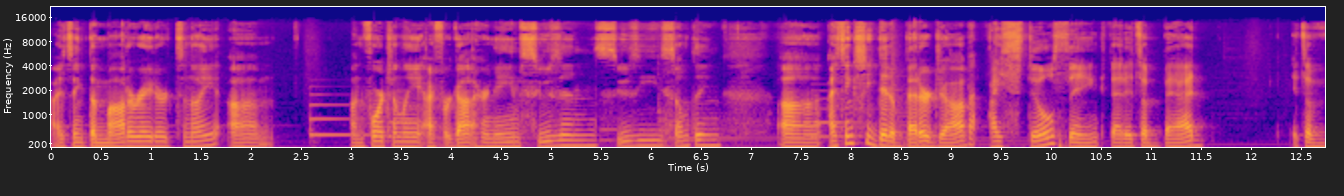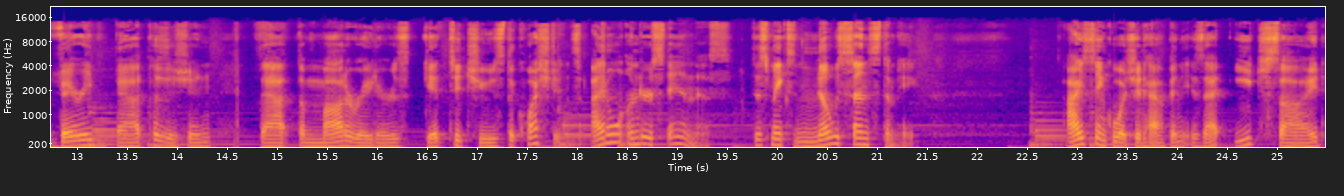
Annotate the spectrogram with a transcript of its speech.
I think the moderator tonight, um, unfortunately, I forgot her name, Susan, Susie something. Uh, I think she did a better job. I still think that it's a bad, it's a very bad position that the moderators get to choose the questions. I don't understand this. This makes no sense to me. I think what should happen is that each side,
